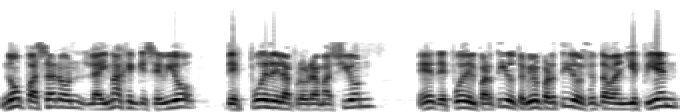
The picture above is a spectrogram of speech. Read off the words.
no pasaron la imagen que se vio después de la programación, eh, después del partido, terminó el partido, yo estaba en ESPN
